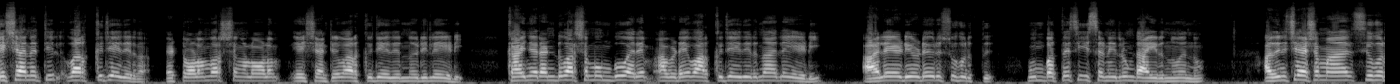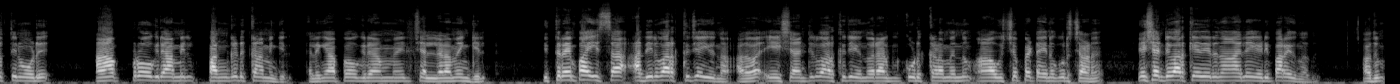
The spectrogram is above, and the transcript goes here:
ഏഷ്യാനെറ്റിൽ വർക്ക് ചെയ്തിരുന്ന എട്ടോളം വർഷങ്ങളോളം ഏഷ്യാനെറ്റിൽ വർക്ക് ചെയ്തിരുന്ന ഒരു ലേഡി. കഴിഞ്ഞ രണ്ട് വർഷം മുമ്പ് വരെ അവിടെ വർക്ക് ചെയ്തിരുന്ന ആ ലേഡി ആ ലേഡിയുടെ ഒരു സുഹൃത്ത് മുമ്പത്തെ സീസണിൽ ഉണ്ടായിരുന്നുവെന്നും അതിനുശേഷം ആ സുഹൃത്തിനോട് ആ പ്രോഗ്രാമിൽ പങ്കെടുക്കണമെങ്കിൽ അല്ലെങ്കിൽ ആ പ്രോഗ്രാമിൽ ചെല്ലണമെങ്കിൽ ഇത്രയും പൈസ അതിൽ വർക്ക് ചെയ്യുന്ന അഥവാ ഏഷ്യാനെറ്റിൽ വർക്ക് ചെയ്യുന്ന ഒരാൾക്ക് കൊടുക്കണമെന്നും ആവശ്യപ്പെട്ടതിനെ കുറിച്ചാണ് ഏഷ്യാനെറ്റിൽ വർക്ക് ചെയ്തിരുന്ന ആ ലേഡി പറയുന്നത്. അതും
